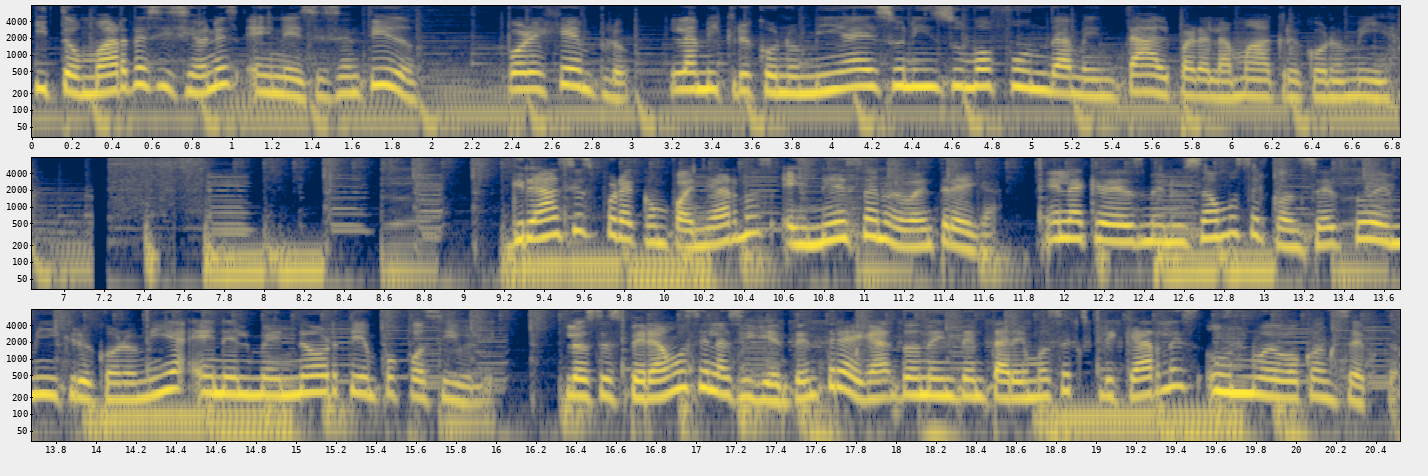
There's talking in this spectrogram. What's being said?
y tomar decisiones en ese sentido. Por ejemplo, la microeconomía es un insumo fundamental para la macroeconomía. Gracias por acompañarnos en esta nueva entrega, en la que desmenuzamos el concepto de microeconomía en el menor tiempo posible. Los esperamos en la siguiente entrega, donde intentaremos explicarles un nuevo concepto.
